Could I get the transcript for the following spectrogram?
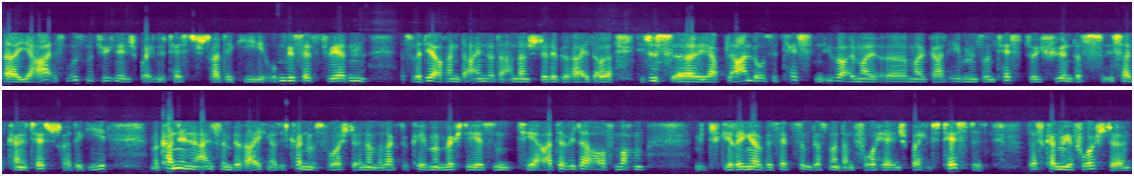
Äh, ja, es muss natürlich eine entsprechende Teststrategie umgesetzt werden. Das wird ja auch an der einen oder anderen Stelle bereits, aber dieses äh, ja planlose Testen, überall mal äh, mal gerade eben so einen Test durchführen, das ist halt keine Teststrategie. Man kann in den einzelnen Bereichen, also ich kann mir das vorstellen, wenn man sagt, okay, man möchte jetzt ein Theater wieder aufmachen mit geringer Besetzung, dass man dann vorher entsprechend testet. Das kann mir vorstellen.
